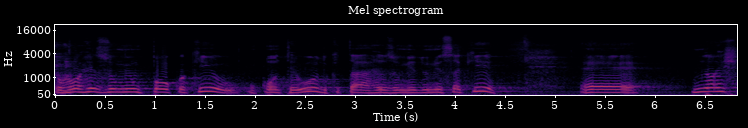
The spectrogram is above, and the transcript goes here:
Eu vou resumir um pouco aqui o, o conteúdo que está resumido nisso aqui. É, nós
